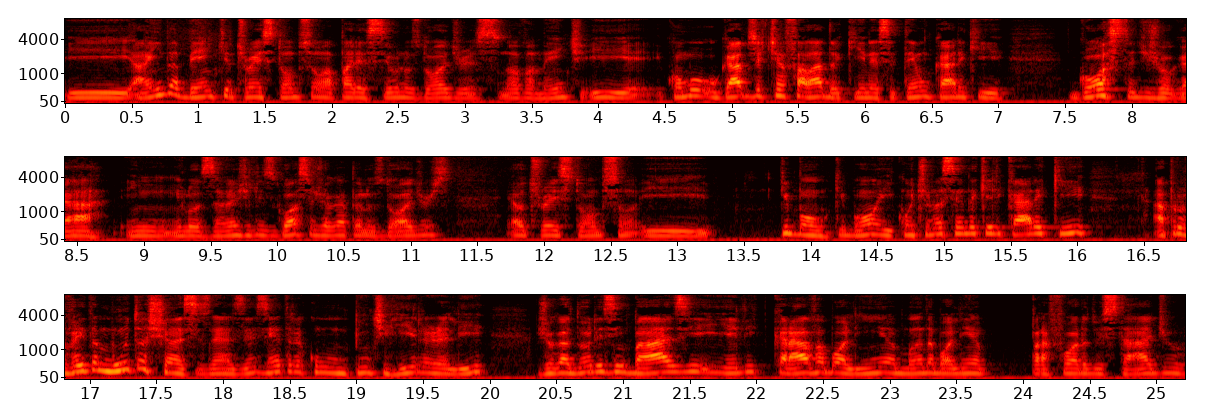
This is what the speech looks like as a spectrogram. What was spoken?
E ainda bem que o Trace Thompson apareceu nos Dodgers novamente. E como o Gabs já tinha falado aqui, né? Se tem um cara que gosta de jogar em, em Los Angeles, gosta de jogar pelos Dodgers, é o Trace Thompson. E que bom, que bom. E continua sendo aquele cara que aproveita muito as chances, né? Às vezes entra com um pinch hitter ali, jogadores em base e ele crava a bolinha, manda a bolinha para fora do estádio,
